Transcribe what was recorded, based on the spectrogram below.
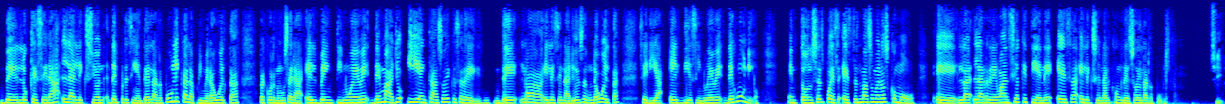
de lo que será la elección del presidente de la República. La primera vuelta, recordemos, será el 29 de mayo y en caso de que se dé el escenario de segunda vuelta, sería el 19 de junio. Entonces, pues, esta es más o menos como eh, la, la relevancia que tiene esa elección al Congreso de la República. Sí,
